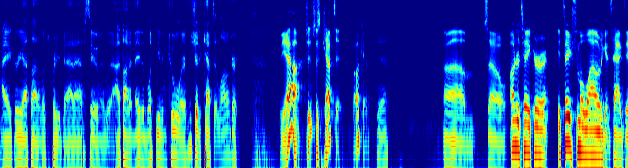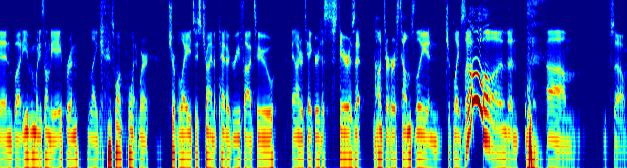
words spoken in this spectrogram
I agree. I thought it looked pretty badass too. I thought it made it look even cooler. They should have kept it longer. Yeah, should have just kept it. Fuck it. Yeah. Um, so Undertaker, it takes him a while to get tagged in, but even when he's on the apron, like there's one point where Triple H is trying to pedigree Fatu, and Undertaker just stares at Hunter Hearst Helmsley, and Triple H is like, oh, and then, um, so,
